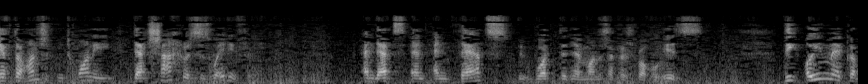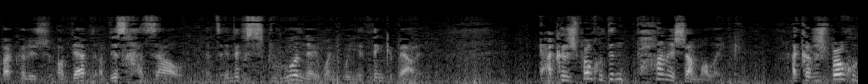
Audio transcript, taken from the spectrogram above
after 120, that shachris is waiting for me, and that's and, and that's what the nemanis Hakadosh Baruch Hu is. The oimek of of that of this Chazal, it's, it's extraordinary when, when you think about it. Hakadosh Baruch Hu didn't punish Amalek. Hakadosh Baruch Hu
